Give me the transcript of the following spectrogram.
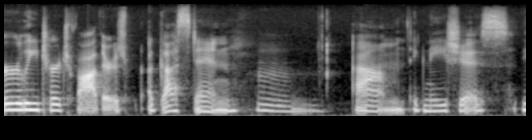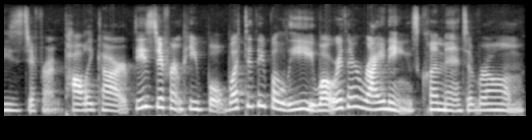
early church fathers, Augustine, um, Ignatius, these different Polycarp, these different people. What did they believe? What were their writings? Clement of Rome.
